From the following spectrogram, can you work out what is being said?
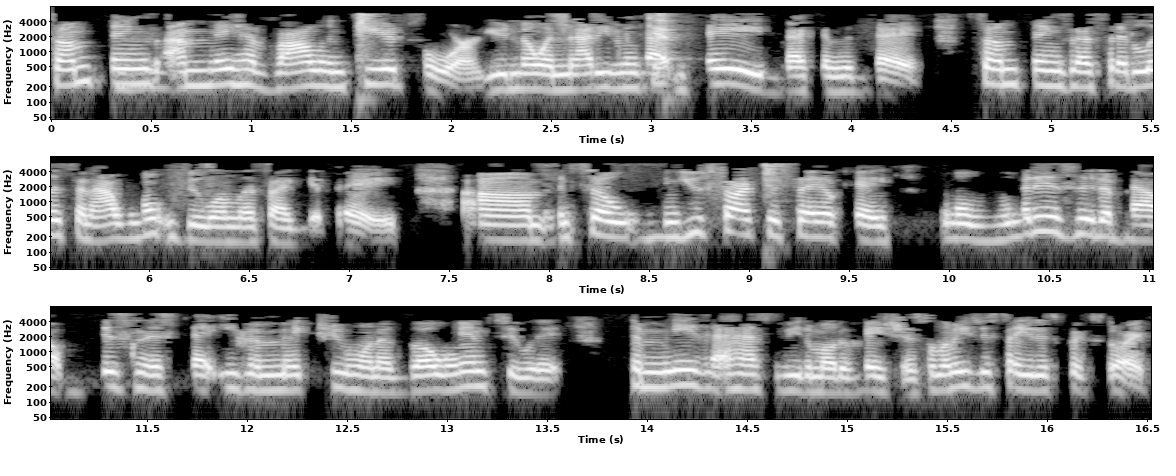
Some things mm-hmm. I may have volunteered for, you know, and not even gotten paid back in the day. Some things I said, listen, I won't do unless I get paid. Um, and so when you start to say, okay, well, what is it about business that even makes you want to go into it? To me, that has to be the motivation. So let me just tell you this quick story.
